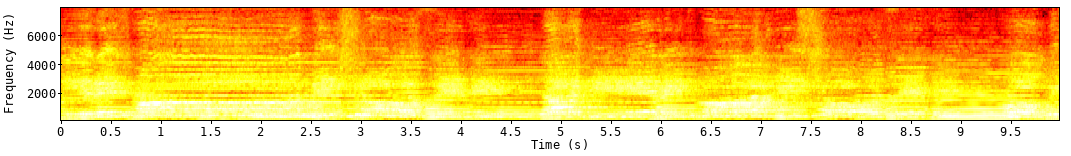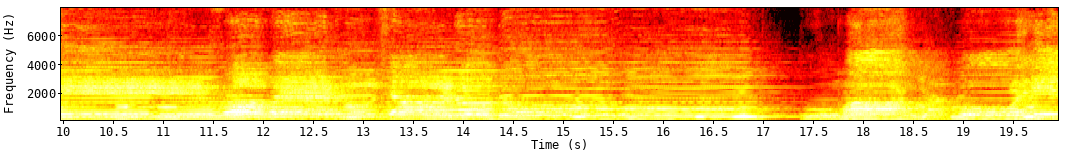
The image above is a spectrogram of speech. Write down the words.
вірить мати, що сини, та вірить мати, що сини, коли повернуться додому. Умання волі.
